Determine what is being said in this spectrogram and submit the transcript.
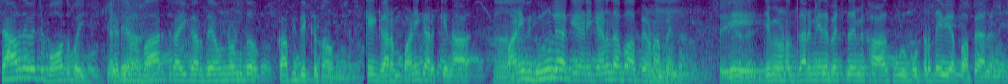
ਸਿਆਲ ਦੇ ਵਿੱਚ ਬਹੁਤ ਬਈ ਜਿਹੜੇ ਹੁਣ ਬਾਹਰ ਚਰਾਈ ਕਰਦੇ ਆ ਉਹਨਾਂ ਨੂੰ ਤਾਂ ਕਾਫੀ ਦਿੱਕਤਾਂ ਆਉਂਦੀਆਂ ਨੇ। ਕਿ ਗਰਮ ਪਾਣੀ ਕਰਕੇ ਨਾਲ ਪਾਣੀ ਵੀ ਦੂਰੋਂ ਲਿਆ ਕੇ ਆਣੀ ਕਹਿਣ ਦਾ ਭਾਵ ਪਿਆਉਣਾ ਪੈਂਦਾ। ਤੇ ਜਿਵੇਂ ਹੁਣ ਗਰਮੀਆਂ ਦੇ ਵਿੱਚ ਤਾਂ ਜਿਵੇਂ ਖਾਲ ਖੂਲ ਮੋਟਰ ਤੇ ਵੀ ਆਪਾਂ ਪਿਆ ਲੈਨੇ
